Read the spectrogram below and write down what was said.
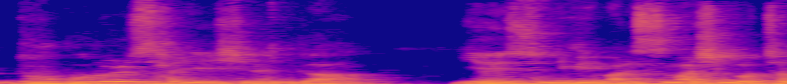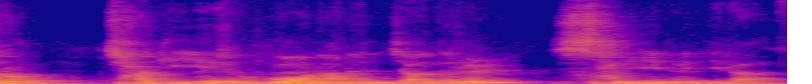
누구를 살리시는가? 예수님이 말씀하신 것처럼 자기의 원하는 자들을 살리느니라.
